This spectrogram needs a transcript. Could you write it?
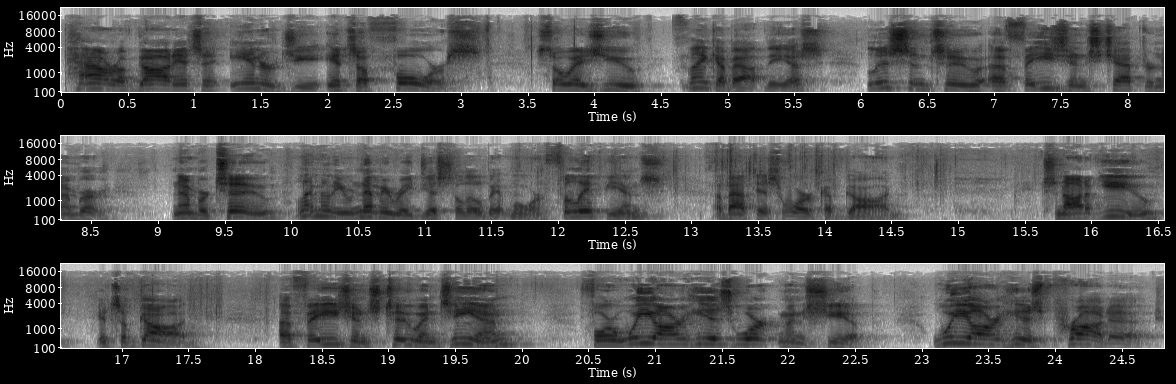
power of God, it's an energy, it's a force. So, as you think about this, listen to Ephesians chapter number, number 2. Let me, let me read just a little bit more. Philippians about this work of God. It's not of you, it's of God. Ephesians 2 and 10 For we are his workmanship, we are his product.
